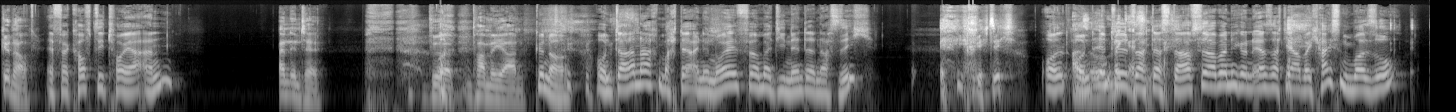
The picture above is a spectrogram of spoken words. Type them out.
Genau, Er verkauft sie teuer an, an Intel. Für ein paar Milliarden. genau. Und danach macht er eine neue Firma, die nennt er nach sich. Richtig? Und, Also und Intel McAfee. sagt, das darfst du aber nicht. Und er sagt, ja, aber ich heiße nun mal so.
